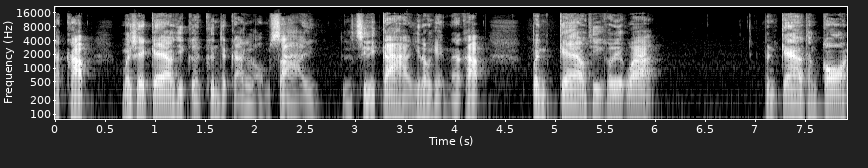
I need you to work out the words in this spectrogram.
นะครับ ไม่ใช่แก้วที่เกิดขึ้นจากการหลอมทรายหรือซิลิก้าที่เราเห็นนะครับ เป็นแก้วที่เขาเรียกว่า เป็นแก้วทั้งก้อน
